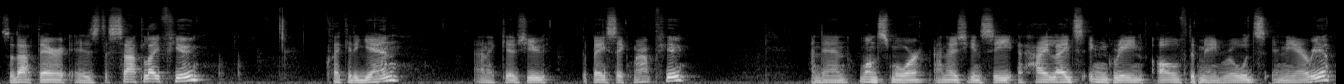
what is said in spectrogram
So that there is the satellite view. Click it again and it gives you the basic map view. And then once more, and as you can see, it highlights in green all of the main roads in the area.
